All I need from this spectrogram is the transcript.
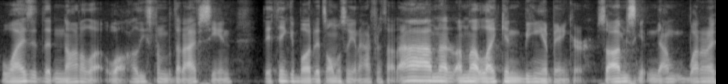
why is it that not a lot? Well, at least from that I've seen, they think about it, it's almost like an afterthought. Ah, I'm not I'm not liking being a banker, so I'm just getting. I'm, why don't I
